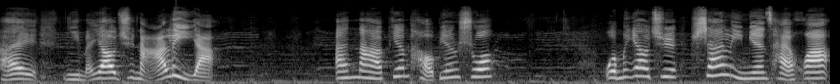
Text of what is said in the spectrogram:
嘿，你们要去哪里呀？”安娜边跑边说：“我们要去山里面采花。”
